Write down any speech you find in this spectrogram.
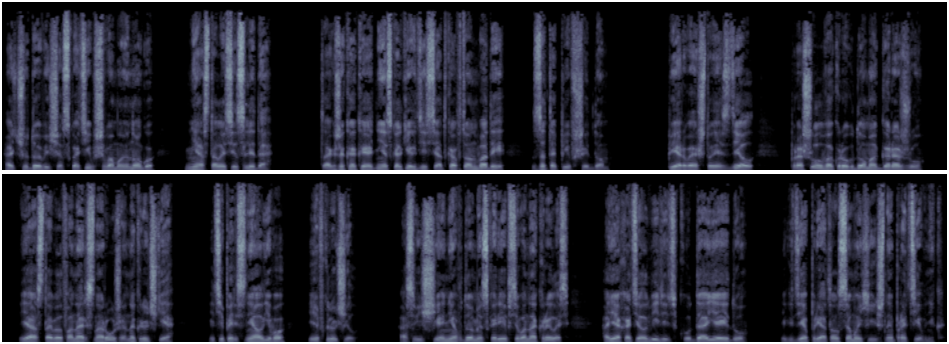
От чудовища, схватившего мою ногу, не осталось и следа, так же, как и от нескольких десятков тонн воды, затопившей дом. Первое, что я сделал, прошел вокруг дома к гаражу. Я оставил фонарь снаружи, на крючке, и теперь снял его и включил. Освещение в доме, скорее всего, накрылось, а я хотел видеть, куда я иду и где прятался мой хищный противник.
